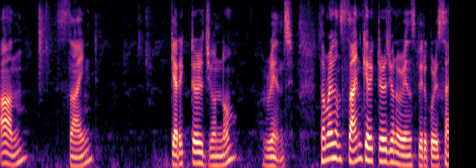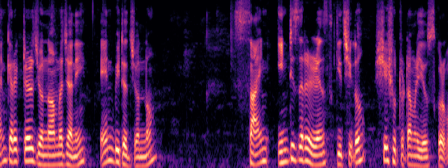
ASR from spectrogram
আনসাইন্ড ক্যারেক্টারের জন্য রেঞ্জ তো আমরা এখন সাইন ক্যারেক্টারের জন্য রেঞ্জ বের করি। সাইন ক্যারেক্টারের জন্য আমরা জানি এন বিটের জন্য সাইন ইন্টিজারের রেঞ্জ কী ছিল? সেই সূত্রটা আমরা ইউজ করব।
